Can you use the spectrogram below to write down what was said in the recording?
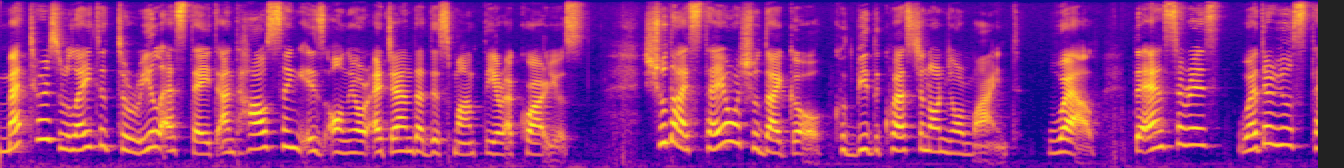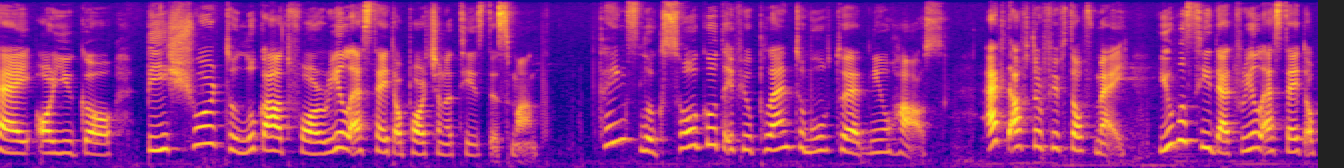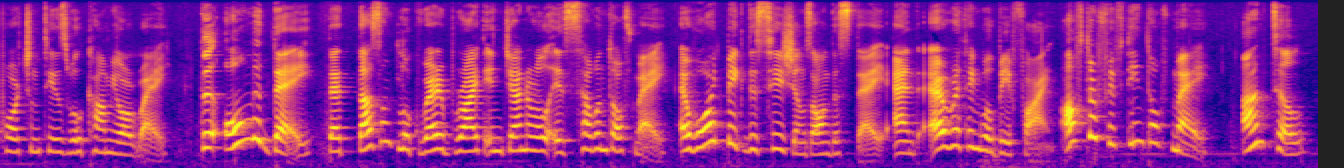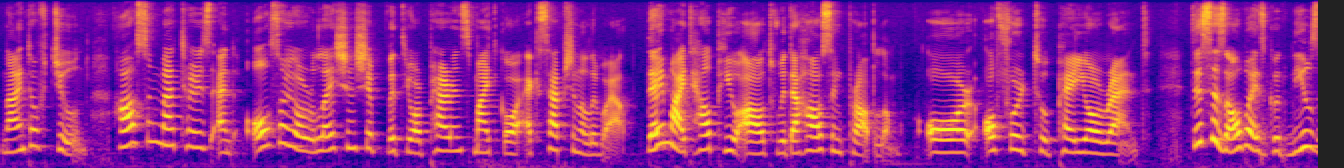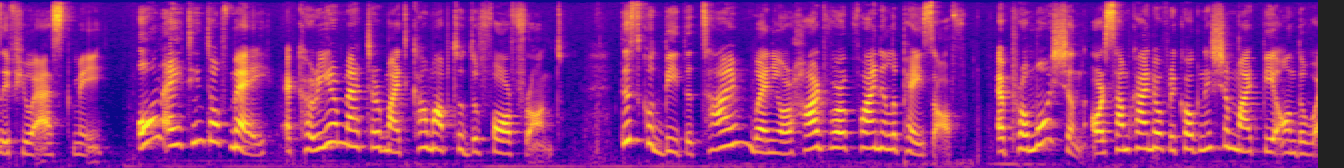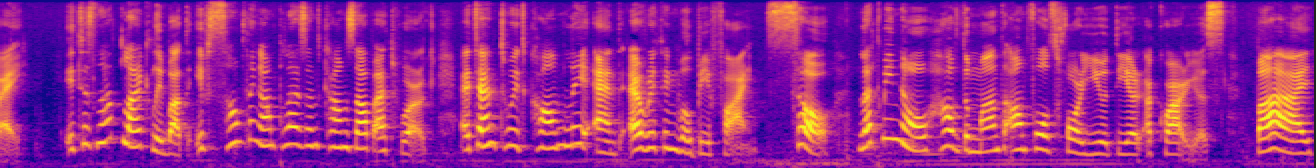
Matters related to real estate and housing is on your agenda this month, dear Aquarius. Should I stay or should I go? Could be the question on your mind. Well, the answer is whether you stay or you go, be sure to look out for real estate opportunities this month. Things look so good if you plan to move to a new house. Act after 5th of May. You will see that real estate opportunities will come your way. The only day that doesn't look very bright in general is 7th of May. Avoid big decisions on this day and everything will be fine. After 15th of May, until 9th of June, housing matters and also your relationship with your parents might go exceptionally well. They might help you out with a housing problem or offer to pay your rent. This is always good news if you ask me. On 18th of May, a career matter might come up to the forefront. This could be the time when your hard work finally pays off. A promotion or some kind of recognition might be on the way. It is not likely, but if something unpleasant comes up at work, attend to it calmly and everything will be fine. So, let me know how the month unfolds for you, dear Aquarius. Bye!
